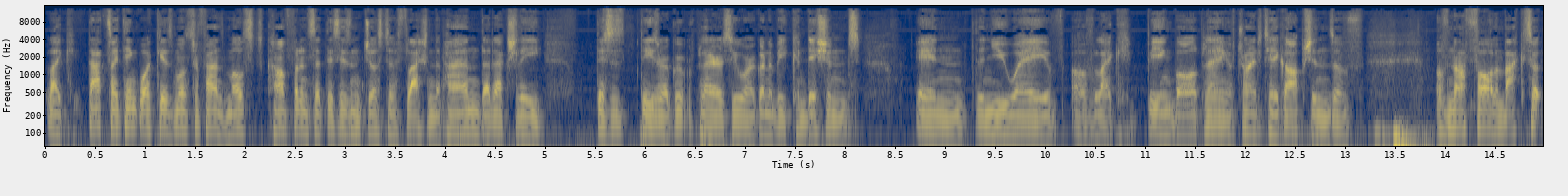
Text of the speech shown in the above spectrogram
like that's, I think, what gives Munster fans most confidence that this isn't just a flash in the pan. That actually, this is these are a group of players who are going to be conditioned in the new way of, of like being ball playing, of trying to take options, of of not falling back. So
